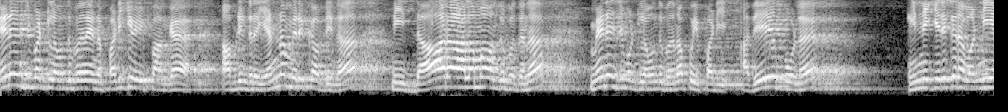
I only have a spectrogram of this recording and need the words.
மேனேஜ்மெண்ட்டில் வந்து பார்த்தீங்கன்னா என்னை படிக்க வைப்பாங்க அப்படின்ற எண்ணம் இருக்குது அப்படின்னா நீ தாராளமாக வந்து பார்த்தீங்கன்னா மேனேஜ்மெண்ட்டில் வந்து பார்த்தீங்கன்னா போய் படி. அதே போல் இன்னைக்கு இருக்கிற வன்னிய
